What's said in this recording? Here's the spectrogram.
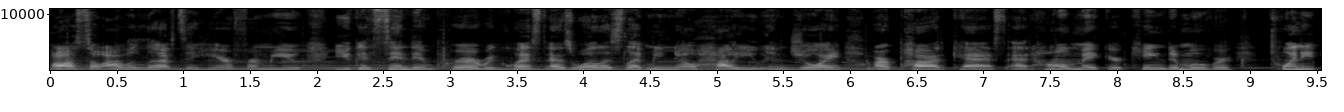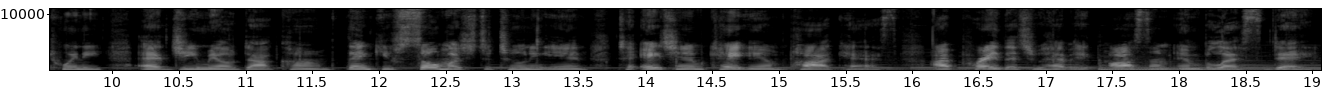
Also, I would love to hear from you. You can send in prayer requests as well as let me know how you enjoy our podcast at Homemaker Kingdom Mover 2020 at gmail.com. Thank you so much to tuning in to HMKM Podcast. I pray that you have an awesome and blessed day.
